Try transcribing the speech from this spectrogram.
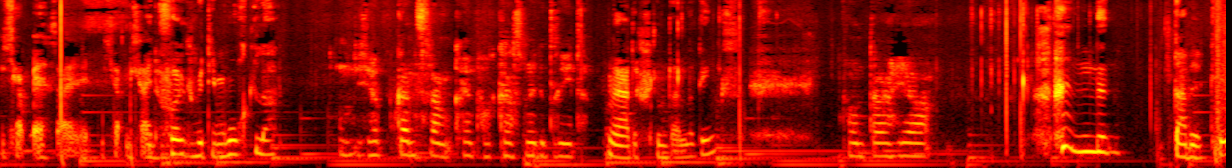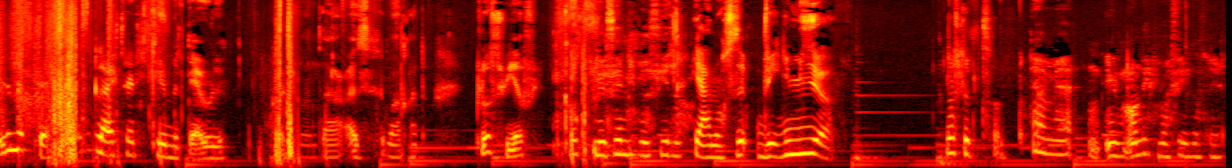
ich habe erst eine, ich habe nicht eine Folge mit ihm hochgeladen. Und ich habe ganz lang keinen Podcast mehr gedreht. Ja, das stimmt allerdings. Von daher. Double Kill mit Daryl. Gleichzeitig Kill mit Daryl. Könnte man sagen. Also es war gerade plus 4. Guck, mir fehlen nicht mehr viele. Ja, noch wegen mir. Noch 17. Ja, mir hat eben auch nicht mehr viel gefehlt.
